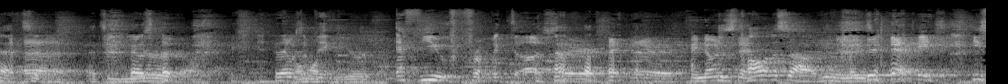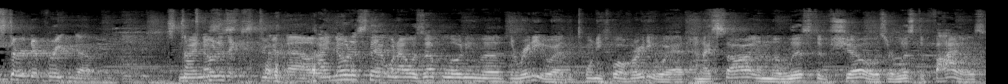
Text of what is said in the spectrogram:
That's a year That was- ago. That was Almost a big a year ago. fu from Mick to us there, right there. I noticed that. Calling us out, you. Yeah, he's, he's starting to bring um, No, I noticed. statistics to it now. I noticed that when I was uploading the, the radio ad, the 2012 radio ad, and I saw in the list of shows or list of files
